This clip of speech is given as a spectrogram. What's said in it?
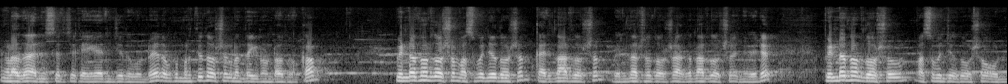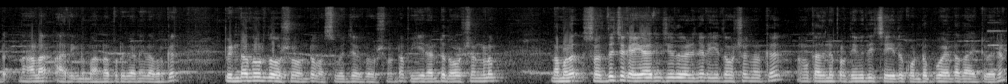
നിങ്ങളത് അനുസരിച്ച് കൈകാര്യം ചെയ്തുകൊണ്ട് നമുക്ക് മൃത്യുദോഷങ്ങൾ എന്തെങ്കിലും ഉണ്ടോ നോക്കാം. പിണ്ടന്നൂർ ദോഷം വസുപഞ്ച ദോഷം കരുനാർ ദോഷം ബലിനക്ഷ ദോഷം അകനാർ ദോഷം എന്നിവർ പിണ്ടന്നൂർ ദോഷവും വസുപഞ്ച ദോഷവും ഉണ്ട്. നാളെ ആരെങ്കിലും മരണപ്പെടുകയാണെങ്കിൽ അവർക്ക് പിണ്ടന്നൂർ ദോഷമുണ്ട് വസുപഞ്ച ദോഷമുണ്ട്. അപ്പോൾ ഈ രണ്ട് ദോഷങ്ങളും നമ്മൾ ശ്രദ്ധിച്ച് കൈകാര്യം ചെയ്തു കഴിഞ്ഞാൽ ഈ ദോഷങ്ങൾക്ക് നമുക്കതിന് പ്രതിവിധി ചെയ്ത് കൊണ്ടുപോകേണ്ടതായിട്ട് വരും.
